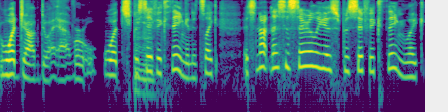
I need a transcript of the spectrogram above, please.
what job do I have or what mm-hmm. specific thing and it's like it's not necessarily a specific thing like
